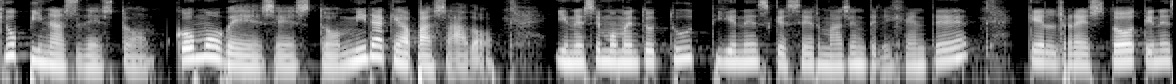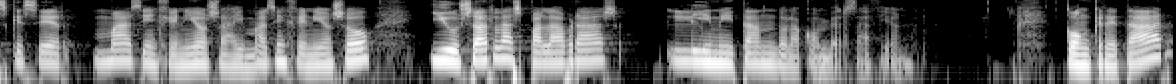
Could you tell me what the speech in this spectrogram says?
¿Qué opinas de esto? ¿Cómo ves esto? Mira qué ha pasado. Y en ese momento tú tienes que ser más inteligente que el resto, tienes que ser más ingeniosa y más ingenioso y usar las palabras limitando la conversación. Concretar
